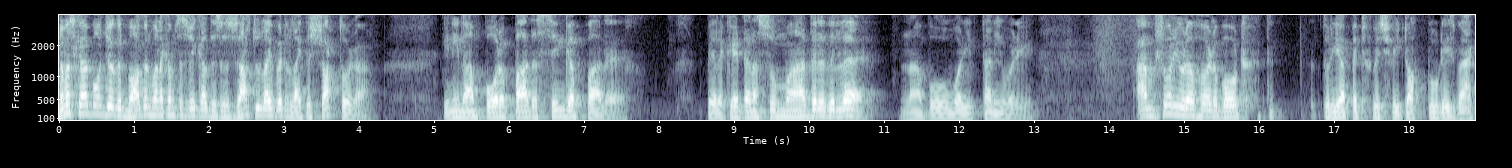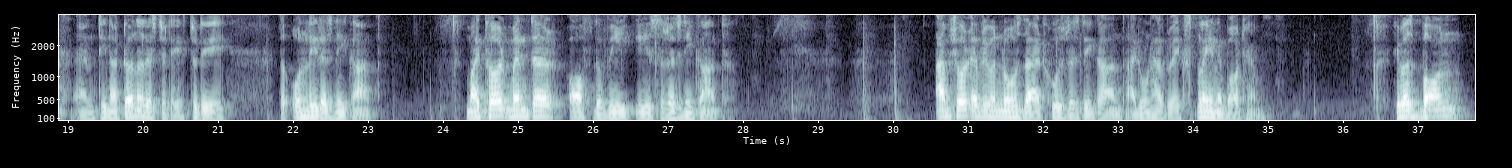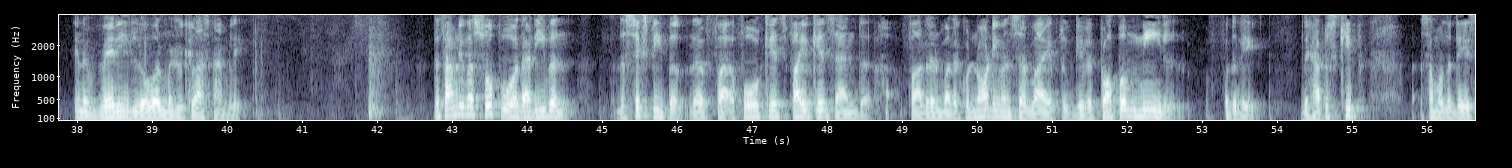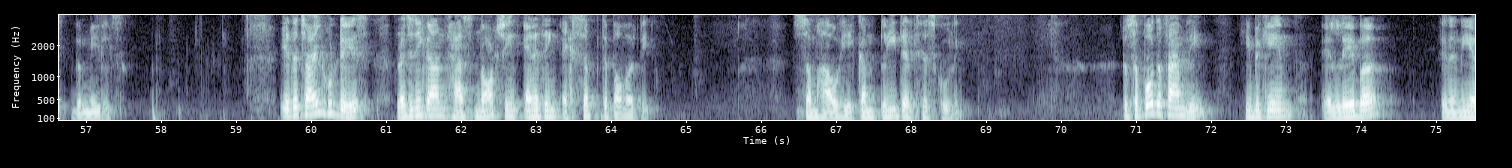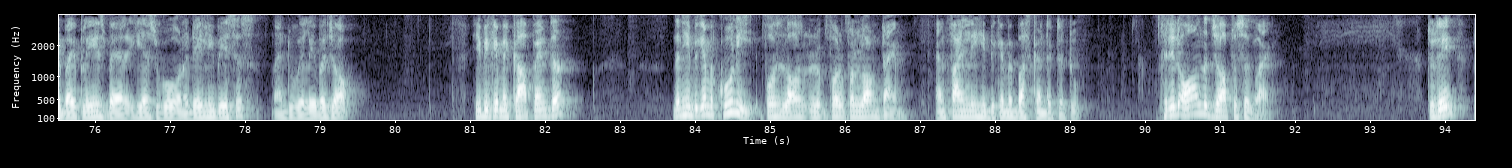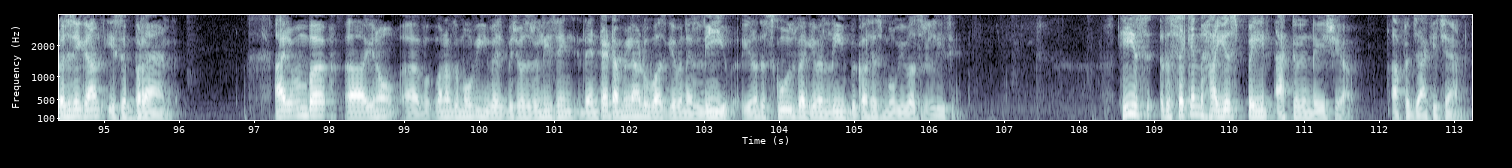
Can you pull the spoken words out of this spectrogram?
नमस्कार बोंजो good morning vanakkam सत this is Ross to life better life is short தோழா இனி நான் போகிற பாதை சிங்க பாதை பேரை கேட்டால் நான் சும்மா அதிரதில்ல நான் போகும் வழி தனி I'm sure you you'd have heard about Turia Pitt, which we talked two days back, and Tina Turner is today, today the only Rajnikant. My third mentor of the week is Rajnikant. I'm sure everyone knows that who's Rajnikant. I don't have to explain about him. He was born in a very lower middle class family. The family was so poor that even the six people, the fi- four kids, five kids, and father and mother could not even survive to give a proper meal for the day. They have to skip some of the days, the meals. In the childhood days, Rajnikant has not seen anything except the poverty. Somehow he completed his schooling. To support the family, he became a labor in a nearby place where he has to go on a daily basis and do a labor job. He became a carpenter. Then he became a coolie for, for, for a long time. And finally, he became a bus conductor too. He did all the job to survive. Today, Rajinikanth is a brand. I remember, uh, you know, uh, one of the movie which, was releasing, the entire Tamil Nadu was given a leave. You know, the schools were given leave because his movie was releasing. He is the second highest paid actor in Asia after Jackie Chan.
